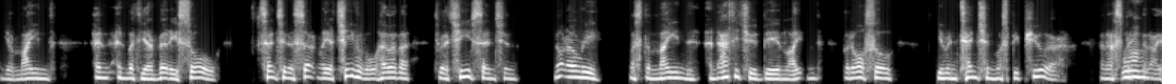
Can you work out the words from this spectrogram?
your mind, and, and with your very soul. Senshin is certainly achievable. However, to achieve Senshin, not only must the mind and attitude be enlightened, but also your intention must be pure. An aspect Mhm. that I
